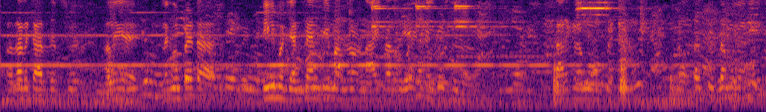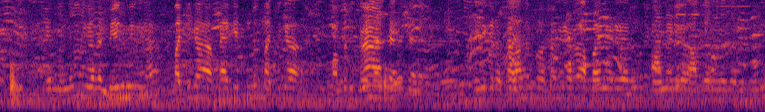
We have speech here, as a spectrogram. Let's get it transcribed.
ప్రధాన కార్యదర్శులు అలాగే లింగంపేట టీం జనసేన టీం అందరూ ఈరోజు కార్యక్రమం పెట్టాము డొక్కా సీతమ్మ గారి కదా పేరు మీదుగా మజ్జిగ ప్యాకెట్లు మజ్జిగ పంపిణీ సరే సరే. ఇది ఇక్కడ సలాదం ప్రసాద్ గారు అబ్బాయి నాయుడు గారు స్వామినాయుడు గారు ఆధ్వర్యంలో జరుగుతుంది.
